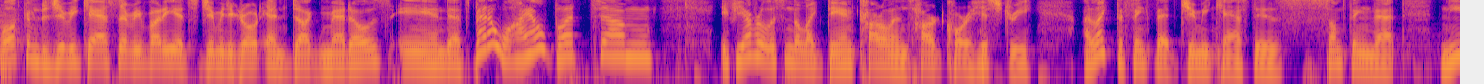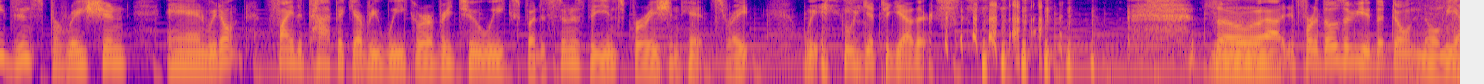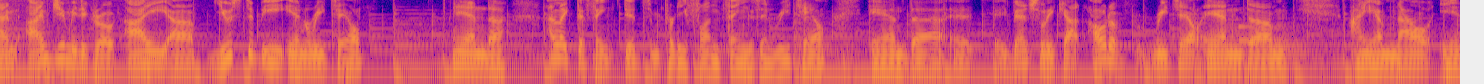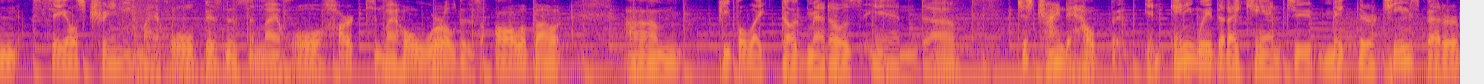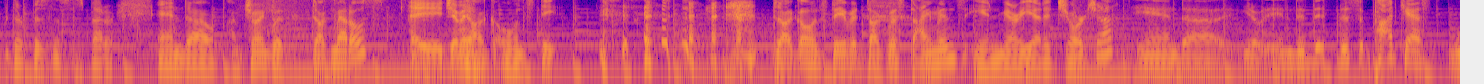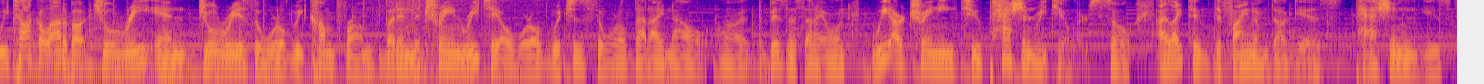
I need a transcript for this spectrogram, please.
Welcome to Jimmy Cast, everybody. It's Jimmy DeGroat and Doug Meadows, and it's been a while, but um, if you ever listen to like Dan Carlin's Hardcore History, I like to think that Jimmy Cast is something that needs inspiration, and we don't find a topic every week or every two weeks, but as soon as the inspiration hits, right, we we get together. So, uh, for those of you that don't know me, I'm I'm Jimmy DeGroat. I uh, used to be in retail, and uh, I like to think did some pretty fun things in retail, and uh, eventually got out of retail, and um, I am now in sales training. My whole business and my whole heart and my whole world is all about um, people like Doug Meadows and. Uh, just trying to help in any way that I can to make their teams better, their businesses better. And uh, I'm joined with Doug Meadows. Hey, Jimmy. Doug owns da- Doug owns David Douglas Diamonds in Marietta, Georgia. And, uh, you know, in th- th- this podcast, we talk a lot about jewelry, and jewelry is the world we come from. But in the train retail world, which is the world that I now, uh, the business that I own, we are training to passion retailers. So I like to define them, Doug, as passion is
